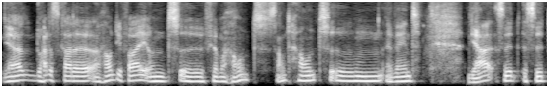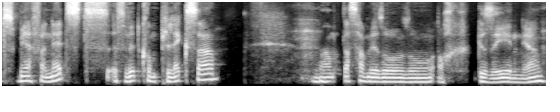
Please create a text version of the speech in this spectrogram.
Ja, du hattest gerade äh, Houndify und äh, Firma Hound, Soundhound ähm, erwähnt. Ja, es wird, es wird mehr vernetzt, es wird komplexer. Mhm. Das haben wir so, so auch gesehen, ja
